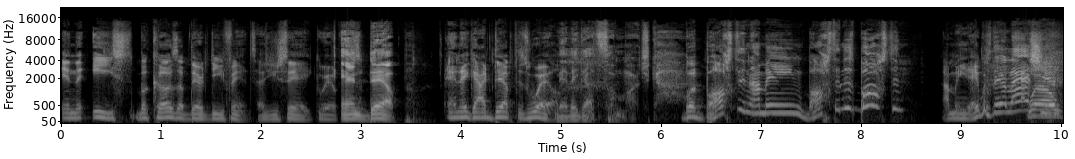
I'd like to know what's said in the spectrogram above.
in the East because of their defense, as you said, Griff, and depth. and they got depth as well. Man, they got so much. God. But Boston, I mean, Boston is Boston. I mean, they was there last Well, year.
